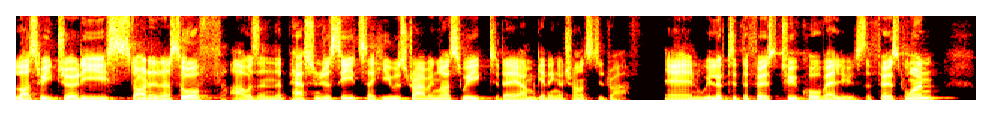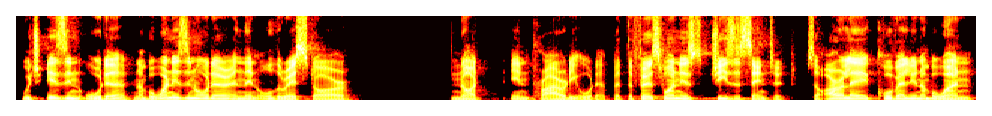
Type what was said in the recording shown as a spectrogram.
last week, Jody started us off. I was in the passenger seat, so he was driving last week. Today, I'm getting a chance to drive. And we looked at the first two core values. The first one which is in order. Number one is in order, and then all the rest are not in priority order. But the first one is Jesus centered. So RLA, core value number one.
